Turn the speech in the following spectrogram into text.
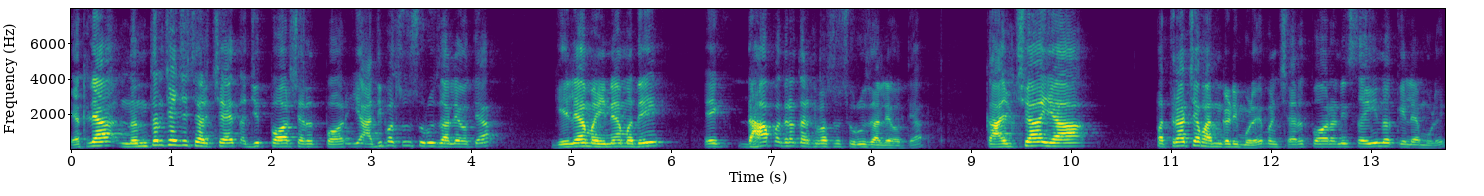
यातल्या नंतरच्या ज्या चर्चा आहेत अजित पवार शरद पवार या आधीपासून सुरू झाल्या होत्या. गेल्या महिन्यामध्ये एक दहा पंधरा तारखेपासून सुरू झाल्या होत्या. कालच्या या पत्राच्या भानगडीमुळे पण शरद पवारांनी सही न केल्यामुळे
